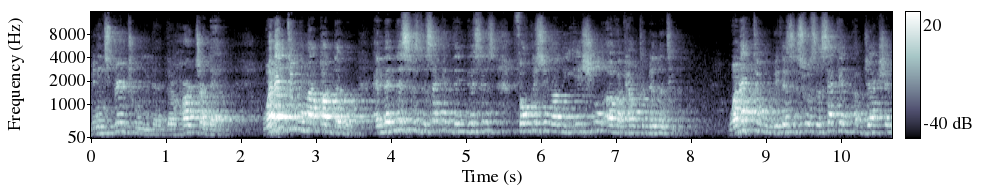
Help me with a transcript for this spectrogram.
meaning spiritually dead. Their hearts are dead. And then this is the second thing, this is focusing on the issue of accountability. Because this was the second objection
